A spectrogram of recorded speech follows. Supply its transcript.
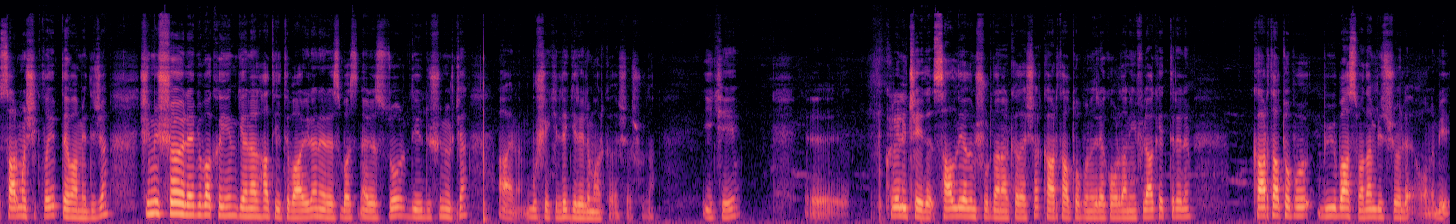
sarmaşıklayıp devam edeceğim. Şimdi şöyle bir bakayım genel hat itibariyle neresi basit neresi zor diye düşünürken aynen bu şekilde girelim arkadaşlar şuradan. 2 e, Kraliçeyi de sallayalım şuradan arkadaşlar. Kartal topunu direkt oradan infilak ettirelim. Kartal topu büyü basmadan biz şöyle onu bir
